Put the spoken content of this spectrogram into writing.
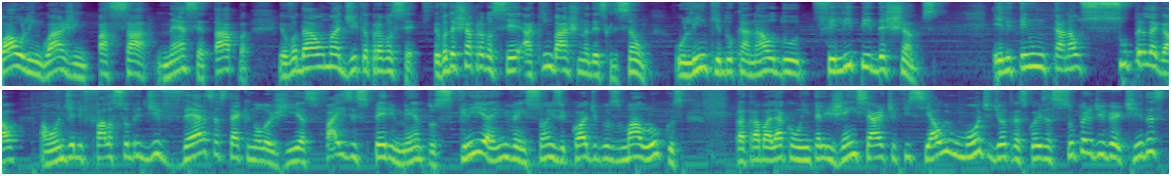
qual linguagem passar nessa etapa, eu vou dar uma dica para você. Eu vou deixar para você aqui embaixo na descrição o link do canal do Felipe Deschamps. Ele tem um canal super legal, onde ele fala sobre diversas tecnologias, faz experimentos, cria invenções e códigos malucos para trabalhar com inteligência artificial e um monte de outras coisas super divertidas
